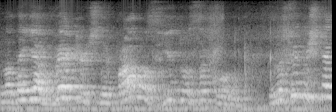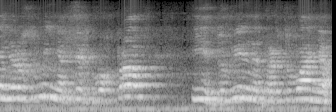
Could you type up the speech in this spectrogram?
надає виключне право згідно з законом. І на сьогоднішній день нерозуміння цих двох прав і довільне трактування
